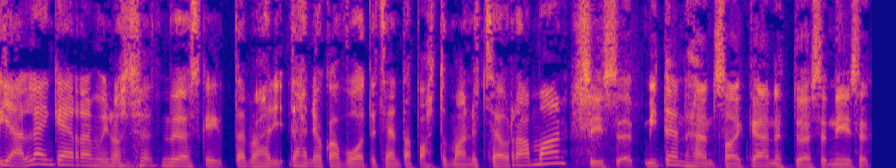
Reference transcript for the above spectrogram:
jälleen kerran minut myöskin tämähän, tähän joka vuotiseen tapahtumaan nyt seuraamaan. Siis eh, miten hän sai käännettyä se niin, se,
